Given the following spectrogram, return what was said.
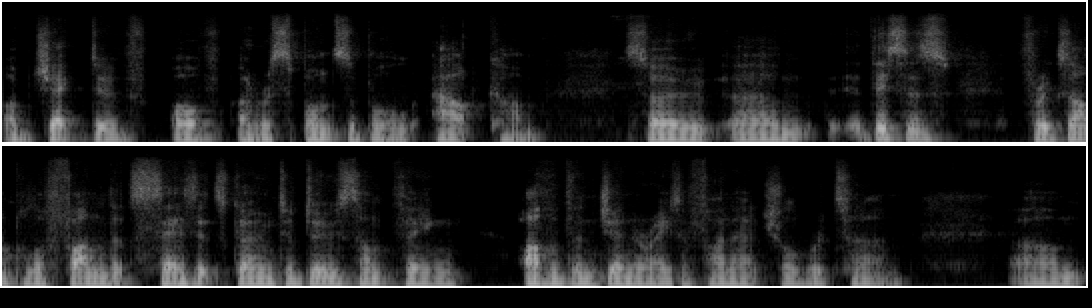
objective of a responsible outcome. So, um, this is, for example, a fund that says it's going to do something other than generate a financial return. Um,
